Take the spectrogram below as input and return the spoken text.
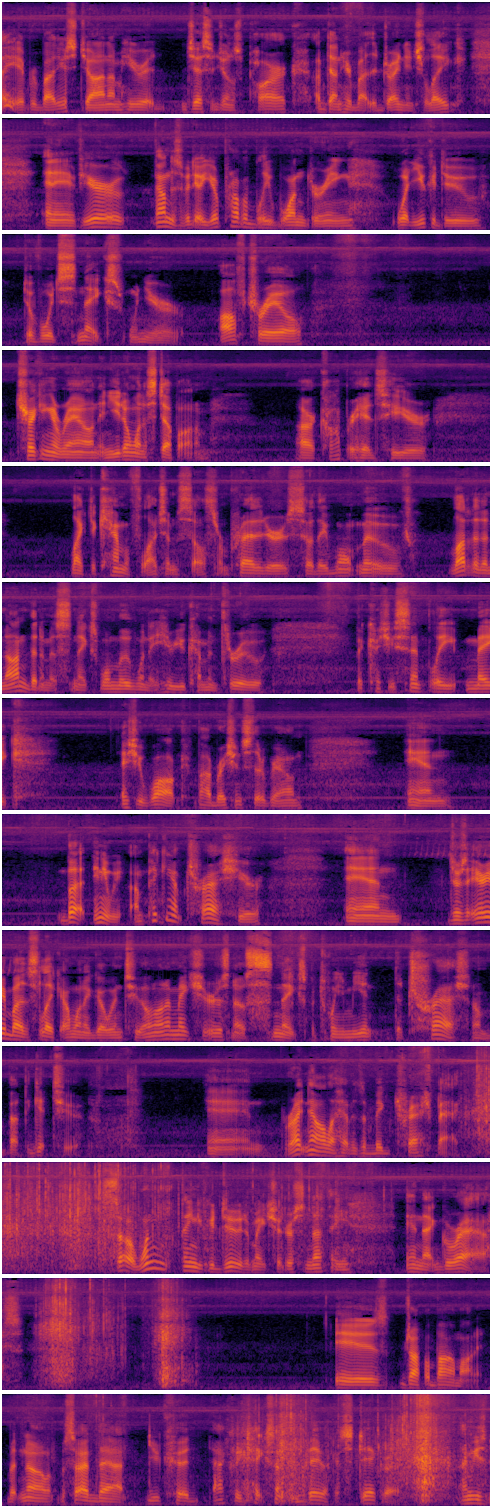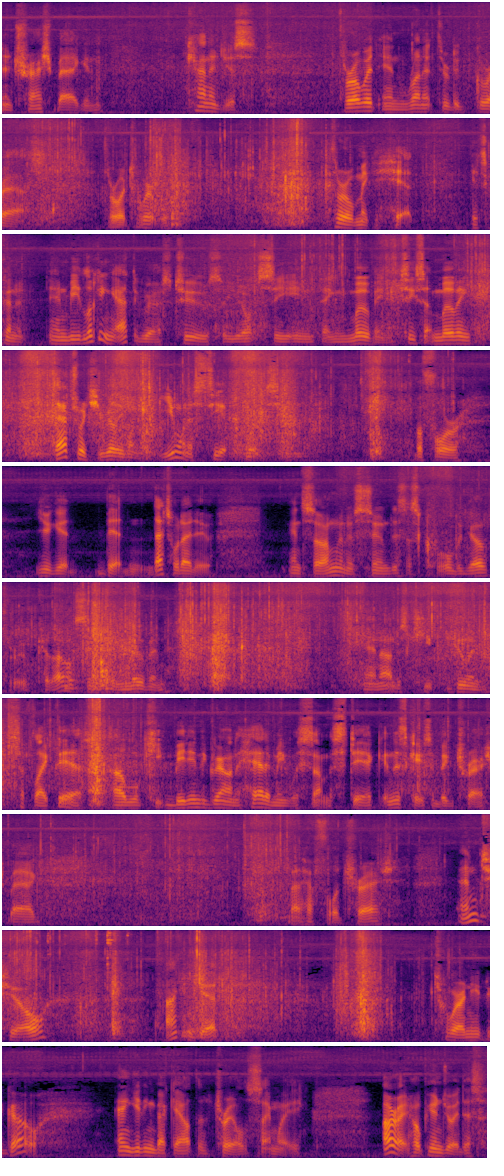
Hey everybody, it's John. I'm here at Jesse Jones Park. I'm down here by the Drainage Lake. And if you're found this video, you're probably wondering what you could do to avoid snakes when you're off trail, trekking around, and you don't want to step on them. Our copperheads here like to camouflage themselves from predators so they won't move. A lot of the non-venomous snakes will move when they hear you coming through because you simply make as you walk, vibrations to the ground. And, but anyway, I'm picking up trash here, and there's an area by this lake I want to go into. I want to make sure there's no snakes between me and the trash that I'm about to get to. And right now, all I have is a big trash bag. So, one thing you could do to make sure there's nothing in that grass is drop a bomb on it. But no, beside that, you could actually take something big like a stick or i I'm using a trash bag and kind of just throw it and run it through the grass. Throw it to where it will throw make a hit. It's gonna and be looking at the grass too so you don't see anything moving. See something moving, that's what you really want to you want to see it before, before you get bitten. That's what I do. And so I'm going to assume this is cool to go through because I don't see anything moving. And I'll just keep doing stuff like this. I will keep beating the ground ahead of me with something stick. In this case, a big trash bag. About half full of trash. Until I can get to where I need to go. And getting back out the trail the same way. Alright, hope you enjoyed this.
